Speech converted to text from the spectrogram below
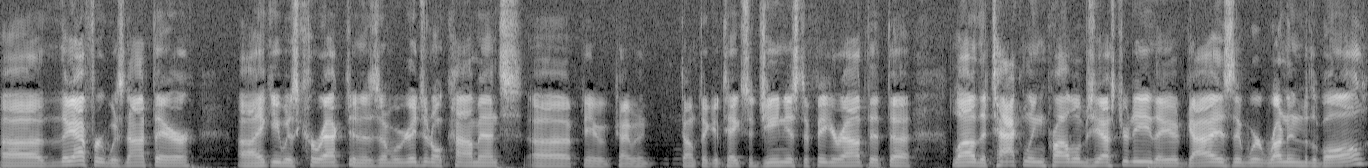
Uh, the effort was not there. Uh, I think he was correct in his original comments. Uh, you know, I don't think it takes a genius to figure out that uh, a lot of the tackling problems yesterday, they had guys that were running to the ball.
